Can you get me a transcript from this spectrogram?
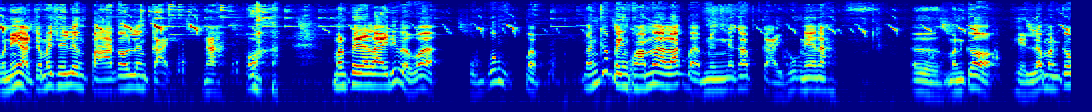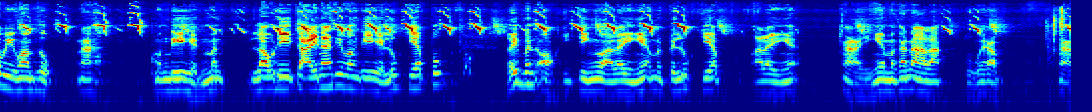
วันนี้อาจจะไม่ใช่เรื่องปลาก็เรื่องไก่นะเพราะมันเป็นอะไรที่แบบว่า ผมก็แบบมันก็เป็นความน่ารักแบบหนึ่งนะครับ ไก่พวกนี้นะเออ มันก็เห็นแล้วมันก็มีความสุขนะ บางทีเห็นมันเราดีใจนะที่บางทีเห็นลูกเจี๊ยบปุ๊บเฮ้ยมันออกจริงๆว่ะอะไรอย่างเงี้ยมันเป็นลูกเจี๊ยบอะไรอย่างเงี้ย อ่า อย่างเงี้ยมันก็น่ารักถูกไหมครับ อ่า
